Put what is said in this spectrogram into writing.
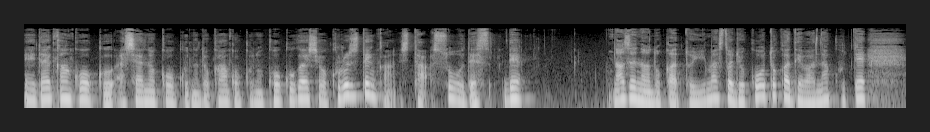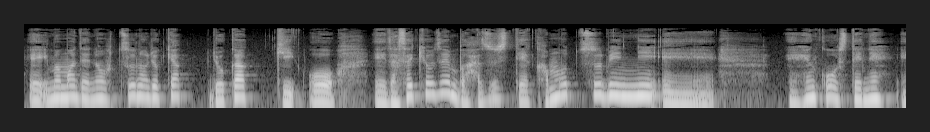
え、大韓航空アシアナ航空など韓国の航空会社は黒字転換したそうです。でなぜなのかと言いますと旅行とかではなくて、えー、今までの普通の旅客旅客機を、えー、座席を全部外して貨物便に、えー、変更してね、え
